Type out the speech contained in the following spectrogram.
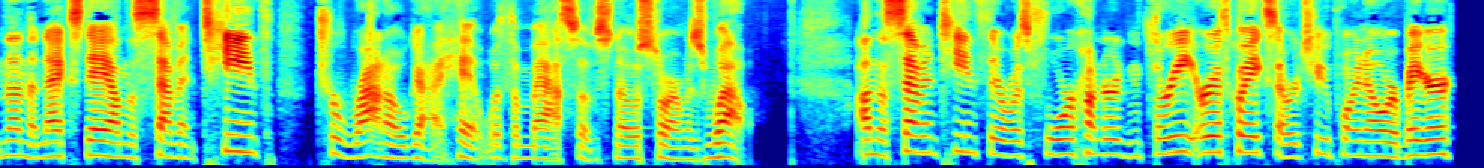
And then the next day on the 17th, Toronto got hit with a massive snowstorm as well. On the 17th, there was 403 earthquakes that were 2.0 or bigger,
